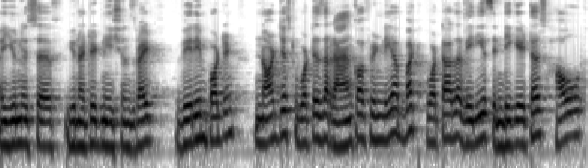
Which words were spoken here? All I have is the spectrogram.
UNICEF, United Nations, right? Very important. Not just what is the rank of India, but what are the various indicators, how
